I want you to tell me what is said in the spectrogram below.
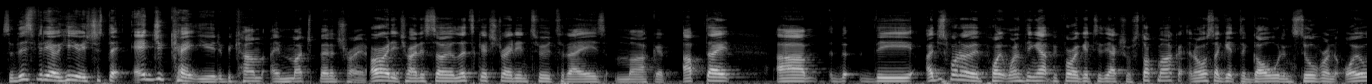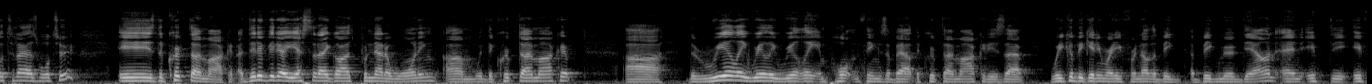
So this video here is just to educate you to become a much better trader. Alrighty traders, so let's get straight into today's market update. Um, the, the, I just want to point one thing out before I get to the actual stock market and also get to gold and silver and oil today as well too is the crypto market. I did a video yesterday, guys, putting out a warning um, with the crypto market. Uh, the really, really, really important things about the crypto market is that we could be getting ready for another big, a big move down. And if the, if,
